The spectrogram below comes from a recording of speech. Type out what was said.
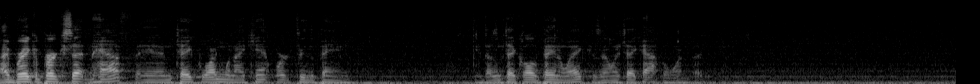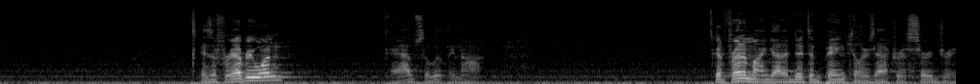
I break a Percocet in half and take one when I can't work through the pain. It doesn't take all the pain away because I only take half of one. But is it for everyone? Absolutely not. A good friend of mine got addicted to painkillers after his surgery.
